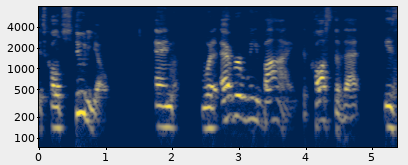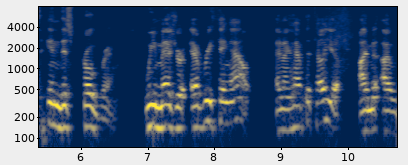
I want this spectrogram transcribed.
It's called Studio, and whatever we buy, the cost of that is in this program. We measure everything out, and I have to tell you, I'm I've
